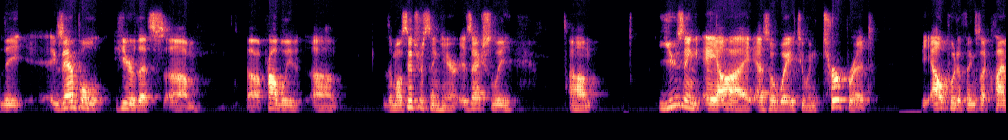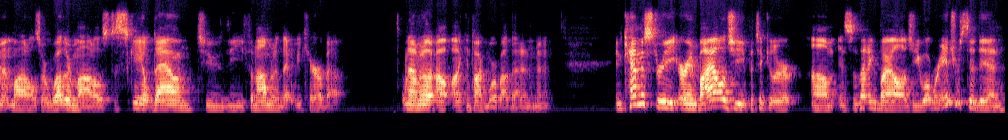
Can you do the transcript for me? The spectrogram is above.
the example here that's um, uh, probably uh, the most interesting here is actually um, using AI as a way to interpret the output of things like climate models or weather models to scale down to the phenomena that we care about. Now, I'll, i can talk more about that in a minute. In chemistry or in biology, in particular, um, in synthetic biology, what we're interested in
